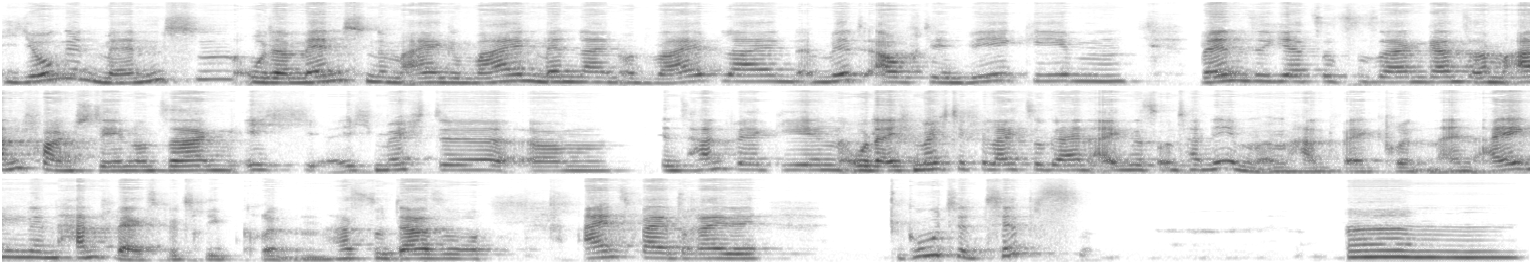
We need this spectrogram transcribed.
jungen Menschen oder Menschen im Allgemeinen, Männlein und Weiblein, mit auf den Weg geben, wenn sie jetzt sozusagen ganz am Anfang stehen und sagen, ich, ich möchte ähm, ins Handwerk gehen oder ich möchte vielleicht sogar ein eigenes Unternehmen im Handwerk gründen, einen eigenen Handwerksbetrieb gründen? Hast du da so ein, zwei, drei gute Tipps? Ähm,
